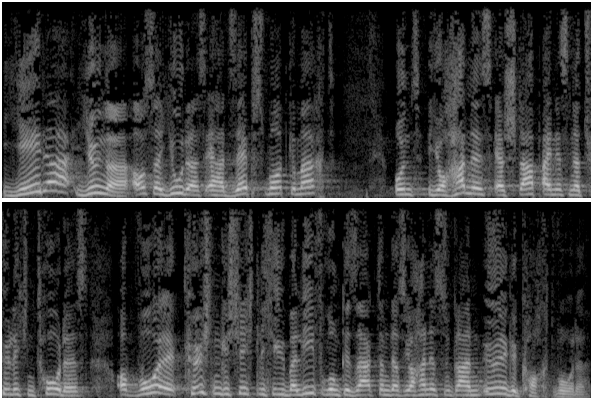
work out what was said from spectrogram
jeder Jünger, außer Judas, er hat Selbstmord gemacht, und Johannes, er starb eines natürlichen Todes, obwohl kirchengeschichtliche Überlieferung gesagt haben, dass Johannes sogar in Öl gekocht wurde.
